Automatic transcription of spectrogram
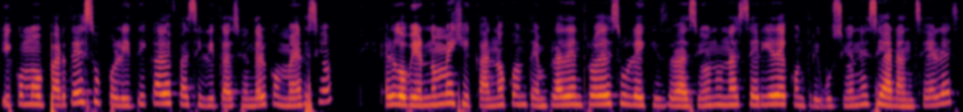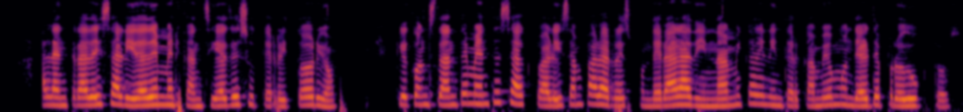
y como parte de su política de facilitación del comercio, el gobierno mexicano contempla dentro de su legislación una serie de contribuciones y aranceles a la entrada y salida de mercancías de su territorio, que constantemente se actualizan para responder a la dinámica del intercambio mundial de productos.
